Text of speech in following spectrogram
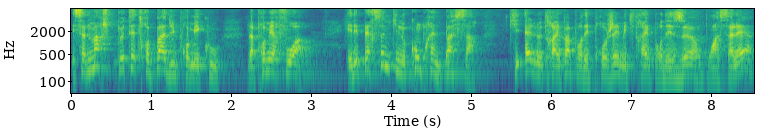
Et ça ne marche peut-être pas du premier coup, la première fois. Et les personnes qui ne comprennent pas ça, qui elles ne travaillent pas pour des projets mais qui travaillent pour des heures, pour un salaire,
